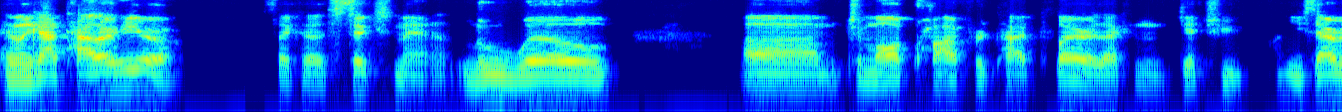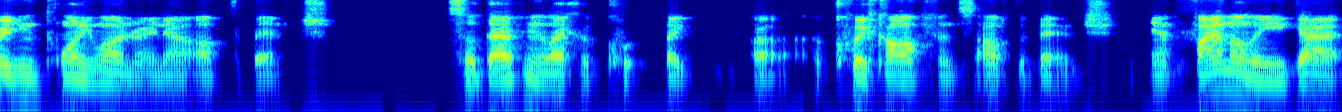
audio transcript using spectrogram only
and we got Tyler Herro. It's like a six man. Lou Will, um, Jamal Crawford type player that can get you. He's averaging 21 right now off the bench. So definitely like a like a, a quick offense off the bench. And finally, you got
